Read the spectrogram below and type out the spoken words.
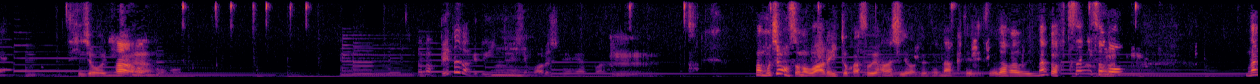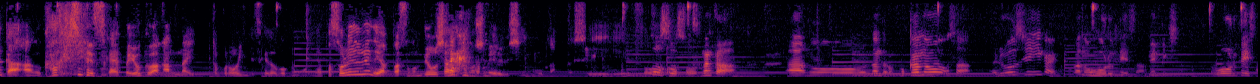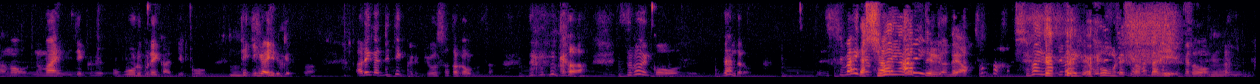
非常に。ああ、うんもうやっぱベタだけどいいっていうシーンもあるしね、やっぱり。うんまあ、もちろんその悪いとかそういう話では全然なくてですよ。だからなんか普通にその、なんかあの科学技術がやっぱよくわかんないところ多いんですけど僕も。やっぱそれの上でやっぱその描写を楽しめるシーン多かったし。そうそうそう、なんか、あのーなんだろう、他のさ、ルオジー以外の他の Wallfacer、面壁者 Wallfacer の前に出てくるこう Wallbreaker っていうこううん敵がいるけどさ、あれが出てくる描写とかもさ、なんか、すごいこう、なんだろう、芝居いや芝居が合ってるんだよちょっと芝居があってるんだよ、ホームレスだったり。そうう。ん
